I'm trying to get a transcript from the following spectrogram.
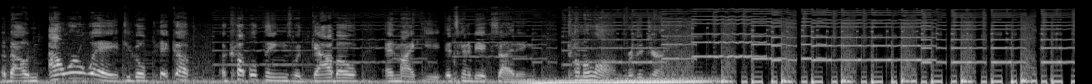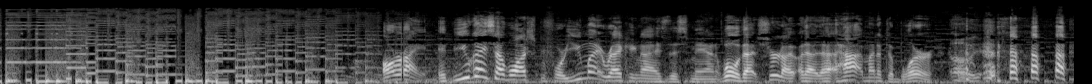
about an hour away to go pick up a couple things with Gabo and Mikey. It's gonna be exciting. Come along for the journey. All right, if you guys have watched before, you might recognize this man. Whoa, that shirt, I, that, that hat, I might have to blur. Oh,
